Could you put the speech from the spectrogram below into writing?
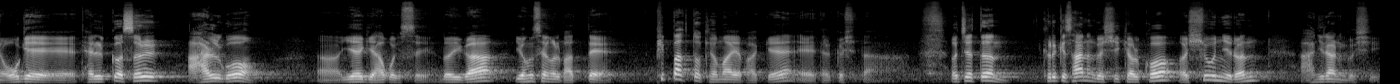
오게 될 것을 알고 어, 얘기하고 있어요. 너희가 영생을 받되 핍박도 겸하여 받게 될 것이다. 어쨌든 그렇게 사는 것이 결코 쉬운 일은 아니라는 것이.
